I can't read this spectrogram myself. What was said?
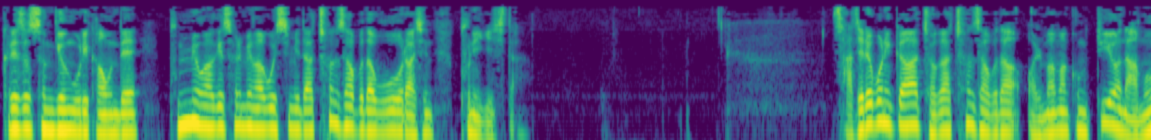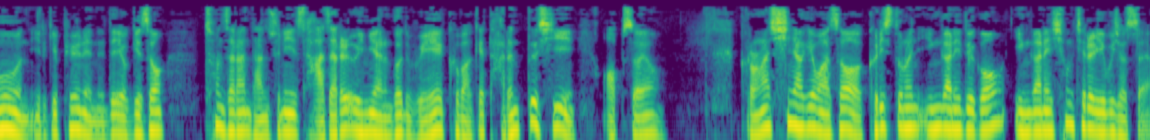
그래서 성경 우리 가운데 분명하게 설명하고 있습니다. 천사보다 우월하신 분이계시다. 사절에 보니까 저가 천사보다 얼마만큼 뛰어남은 이렇게 표현했는데 여기서 천사란 단순히 사자를 의미하는 것 외에 그 밖에 다른 뜻이 없어요. 그러나 신약에 와서 그리스도는 인간이 되고 인간의 형체를 입으셨어요.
